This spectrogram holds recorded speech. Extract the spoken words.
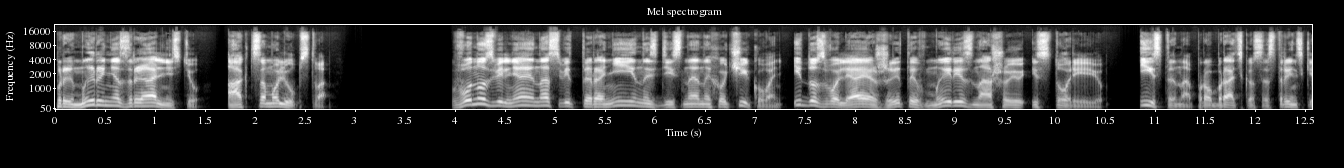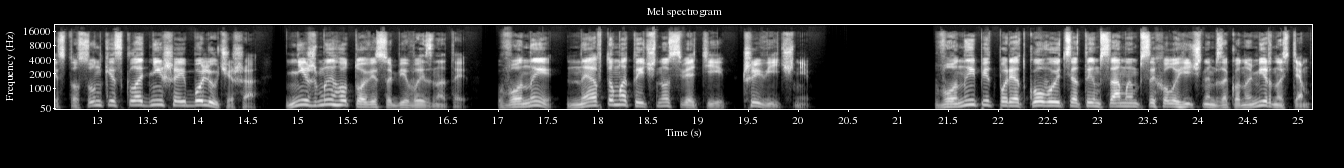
примирення з реальністю, акт самолюбства. Воно звільняє нас від тиранії нездійснених очікувань і дозволяє жити в мирі з нашою історією. Істина про братсько-сестринські стосунки складніша і болючіша, ніж ми готові собі визнати. Вони не автоматично святі чи вічні. Вони підпорядковуються тим самим психологічним закономірностям,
